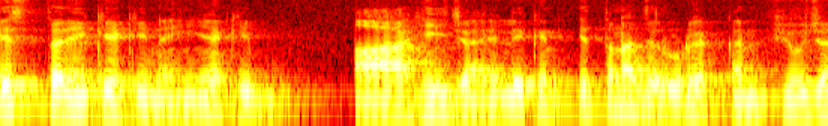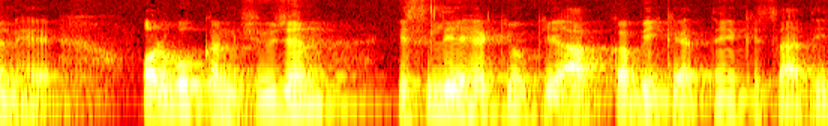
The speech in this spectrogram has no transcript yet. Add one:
इस तरीके की नहीं है कि आ ही जाएँ, लेकिन इतना ज़रूर है कन्फ्यूज़न है। और वो कन्फ्यूज़न इसलिए है क्योंकि आप कभी कहते हैं कि शादी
